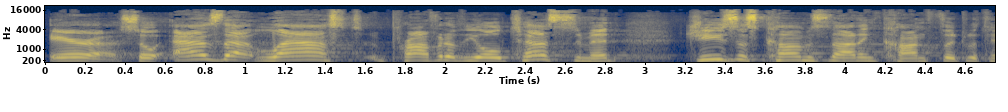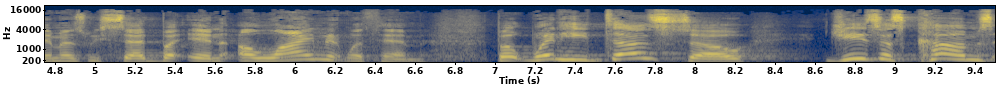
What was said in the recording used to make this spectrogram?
era. So, as that last prophet of the Old Testament, Jesus comes not in conflict with him, as we said, but in alignment with him. But when he does so, Jesus comes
